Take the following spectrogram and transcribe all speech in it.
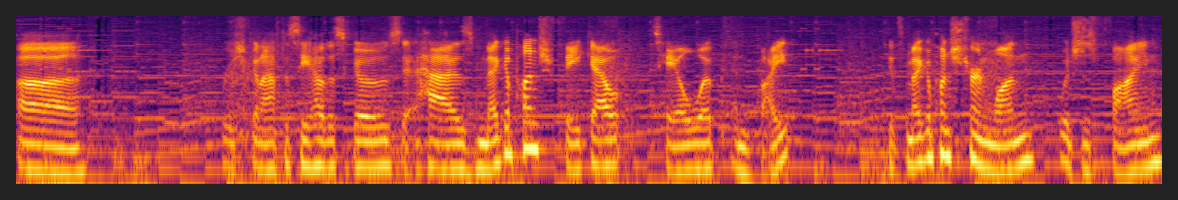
Uh, we're just gonna have to see how this goes. It has Mega Punch, Fake Out, Tail Whip, and Bite. It's Mega Punch turn one, which is fine.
